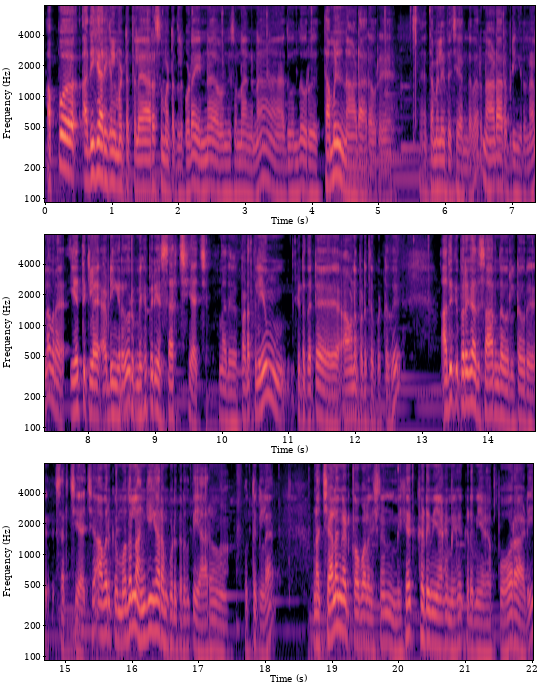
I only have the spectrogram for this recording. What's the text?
அப்போ அதிகாரிகள் மட்டத்தில் அரசு மட்டத்தில் கூட என்ன அவங்க சொன்னாங்கன்னா அது வந்து ஒரு தமிழ் நாடார் அவர் தமிழகத்தை சேர்ந்தவர். நாடார் அப்படிங்கிறதுனால அவரை ஏற்றுக்கல அப்படிங்கிறது ஒரு மிகப்பெரிய சர்ச்சையாச்சு. அது படத்துலேயும் கிட்டத்தட்ட ஆவணப்படுத்தப்பட்டது. அதுக்கு பிறகு அது சார்ந்தவர்கள்ட்ட ஒரு சர்ச்சையாச்சு. அவருக்கு முதல்ல அங்கீகாரம் கொடுக்கறதுக்கு யாரும் ஒத்துக்கலை. ஆனால் சேலங்காட் கோபாலகிருஷ்ணன் மிக கடுமையாக மிக கடுமையாக போராடி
